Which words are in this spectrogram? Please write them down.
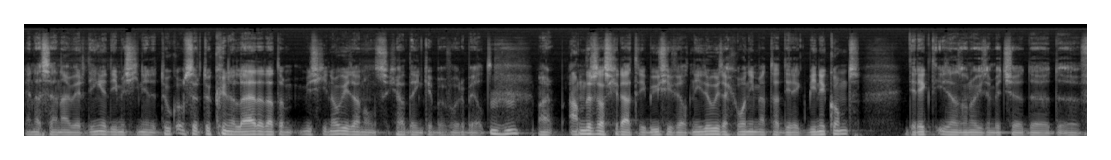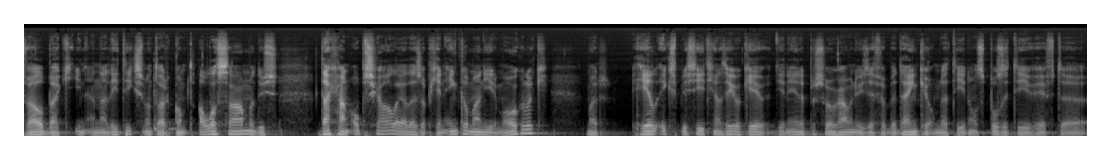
En dat zijn dan weer dingen die misschien in de toekomst ertoe kunnen leiden dat hem misschien nog eens aan ons gaat denken, bijvoorbeeld. Maar anders, als je dat attributieveld niet doet, is dat gewoon iemand dat direct binnenkomt. Direct is dan zo nog eens een beetje de, de vuilbak in analytics, want daar komt alles samen. Dus dat gaan opschalen, ja, dat is op geen enkele manier mogelijk. Maar heel expliciet gaan zeggen, oké, die ene persoon gaan we nu eens even bedanken, omdat hij ons positief heeft eh, eh,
